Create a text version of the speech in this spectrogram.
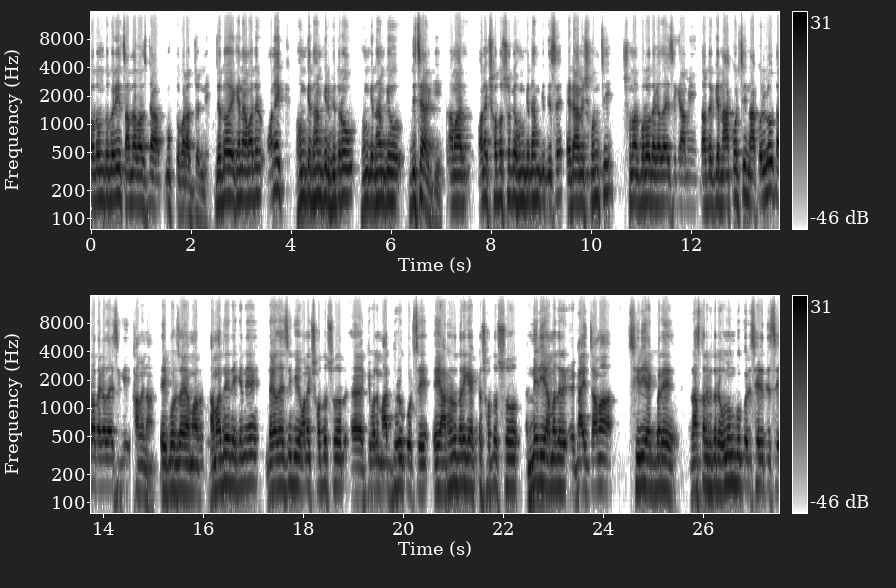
তদন্ত করে চাঁদাবাজটা মুক্ত করার জন্য। যত এখানে আমাদের অনেক হুমকি ধামকির ভিতরেও হুমকি ধামকিও দিছে আর কি। আমার অনেক সদস্যকে হুমকি ধামকি দিছে। এটা আমি শুনছি, শোনার পরেও দেখা যাচ্ছে কি আমি তাদেরকে না করছি, না করলেও তারা দেখা যাচ্ছে কি থামে না। এই পর্যায়ে আমার, আমাদের এখানে দেখা যাচ্ছে কি অনেক সদস্যর কি বলে, মারধরও করছে। এই আঠারো তারিখে একটা সদস্য মেরিয়ে আমাদের গায়ের জামা সিঁড়ি একবারে রাস্তার ভিতরে উলঙ্গ করে ছেড়ে দিছে,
